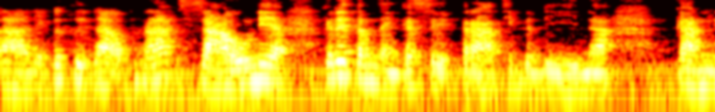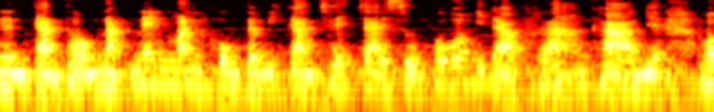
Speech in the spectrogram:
ตาเนี่ยก็คือดาวพระเสาร์เนี่ยก็ได้ตำแหน่งเกษตราธิบดีนะการเงินการทองหนักแน่นมั่นคงแต่มีการใช้จ่ายสูง เพราะว่ามีดาวพระอังคารเนี่ยมา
